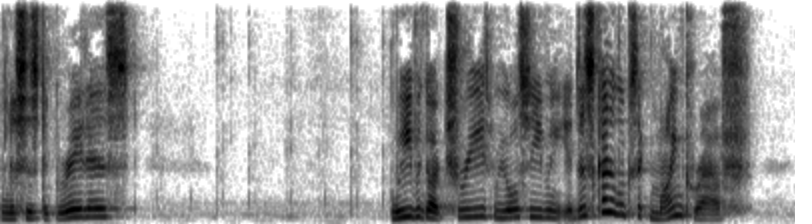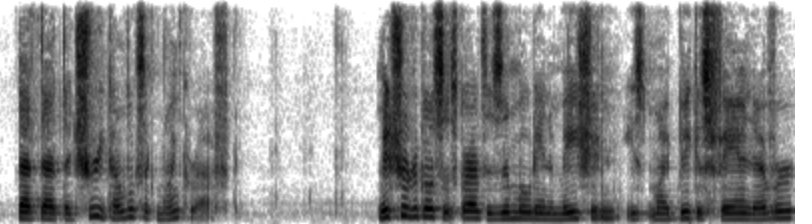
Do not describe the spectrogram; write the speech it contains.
This is the greatest. We even got trees. We also even this kind of looks like Minecraft. That that the tree kind of looks like Minecraft. Make sure to go subscribe to Zen Mode Animation. He's my biggest fan ever.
